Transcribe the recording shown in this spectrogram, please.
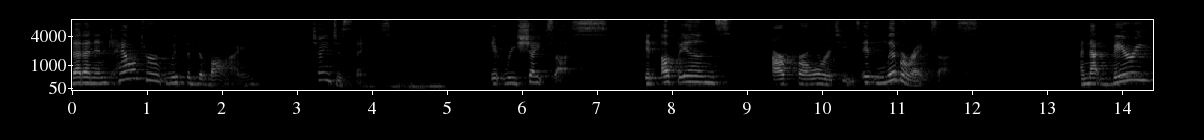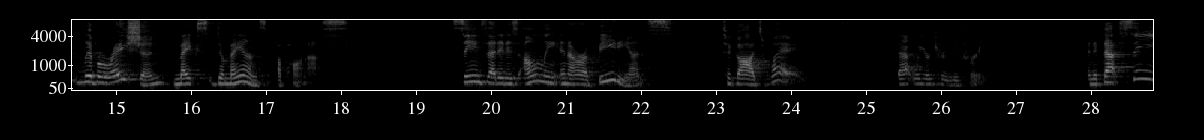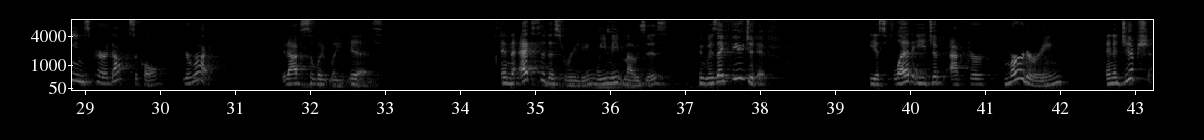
that an encounter with the divine changes things. It reshapes us. It upends our priorities. It liberates us. And that very liberation makes demands upon us. Seems that it is only in our obedience to God's way, that we are truly free. And if that seems paradoxical, you're right. It absolutely is. In the Exodus reading, we meet Moses, who is a fugitive. He has fled Egypt after murdering an Egyptian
